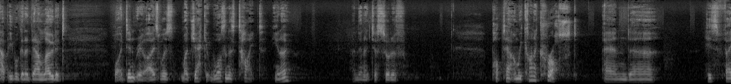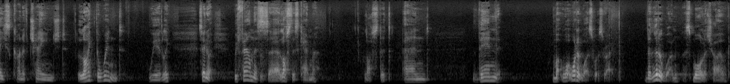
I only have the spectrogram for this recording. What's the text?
Are people going to download it? What I didn't realise was my jacket wasn't as tight, you know? And then it just sort of popped out and we kind of crossed and uh, his face kind of changed like the wind, weirdly. So anyway, we found this, uh, lost this camera, lost it, and then what, what it was was right. The little one, the smaller child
